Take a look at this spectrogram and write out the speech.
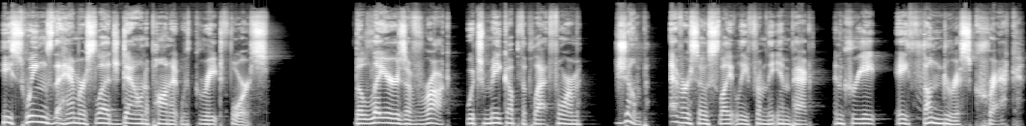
He swings the hammer sledge down upon it with great force. The layers of rock which make up the platform jump ever so slightly from the impact and create a thunderous crack.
